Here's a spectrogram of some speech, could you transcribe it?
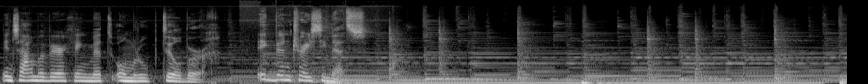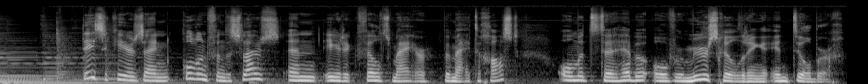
in samenwerking met Omroep Tilburg. Ik ben Tracy Metz. Deze keer zijn Colin van der Sluis en Erik Veldsmeijer bij mij te gast om het te hebben over muurschilderingen in Tilburg.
